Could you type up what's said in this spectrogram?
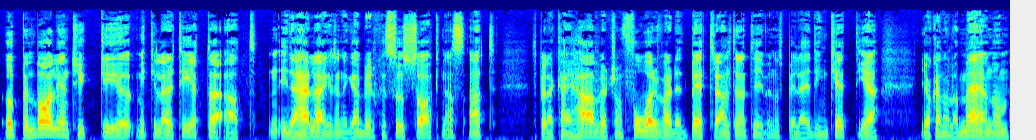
Uppenbarligen tycker ju Mikael Arteta att i det här läget när Gabriel Jesus saknas att spela Kai Havertz som forward ett bättre alternativ än att spela Edin Kettia. Jag kan hålla med honom.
